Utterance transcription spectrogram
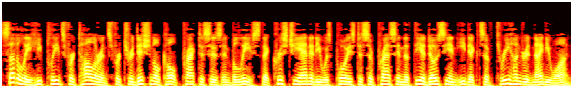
Subtly he pleads for tolerance for traditional cult practices and beliefs that Christianity was poised to suppress in the Theodosian edicts of 391.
